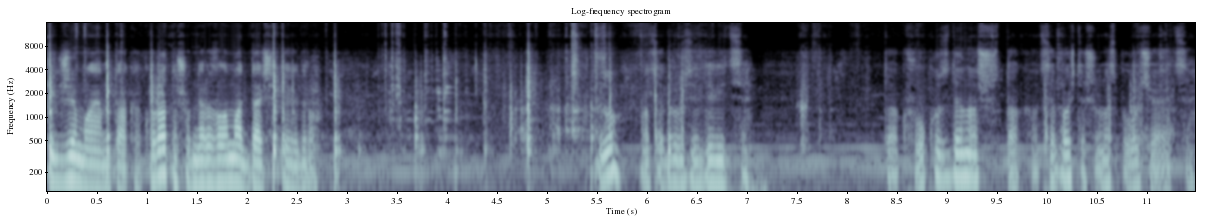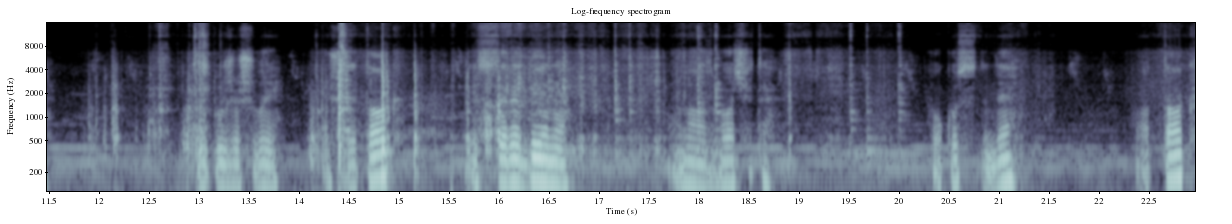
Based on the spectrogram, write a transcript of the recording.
піджимаємо так акуратно, щоб не розламати далі те відро. Ну, оце, друзі, дивіться. Так, фокус де наш? Так, оце бачите, що у нас виходить. Тут уже шви пішли так. І з середини у нас, бачите, фокус де. Отак.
